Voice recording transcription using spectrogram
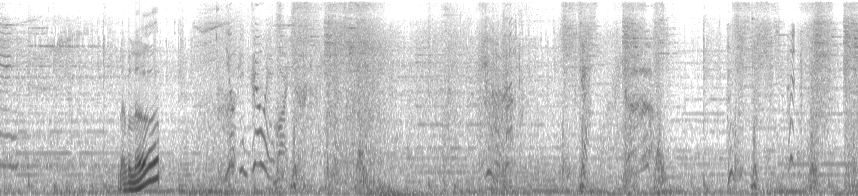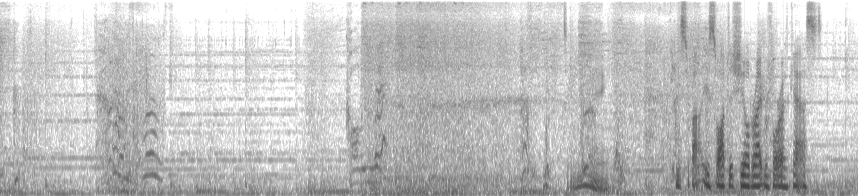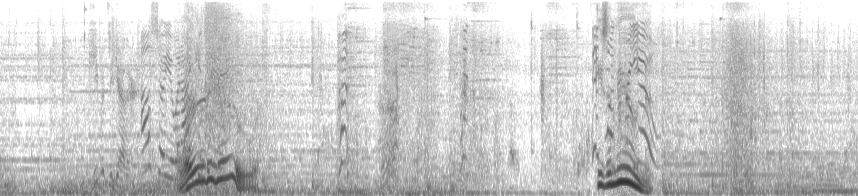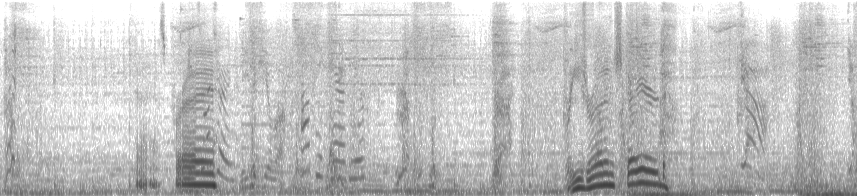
Level up. You can do it. My turn. He, swapped his shield right before I cast. Keep it together. I'll show you what I Where'd can he do. go? He's immune. Okay, let's pray. your turn. Need to heal up. I'll take care of you. He's running scared.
